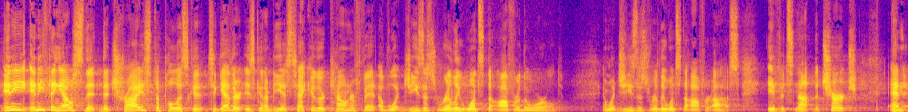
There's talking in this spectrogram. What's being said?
any, anything else that, that tries to pull us together is going to be a secular counterfeit of what Jesus really wants to offer the world and what Jesus really wants to offer us, if it's not the church. And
